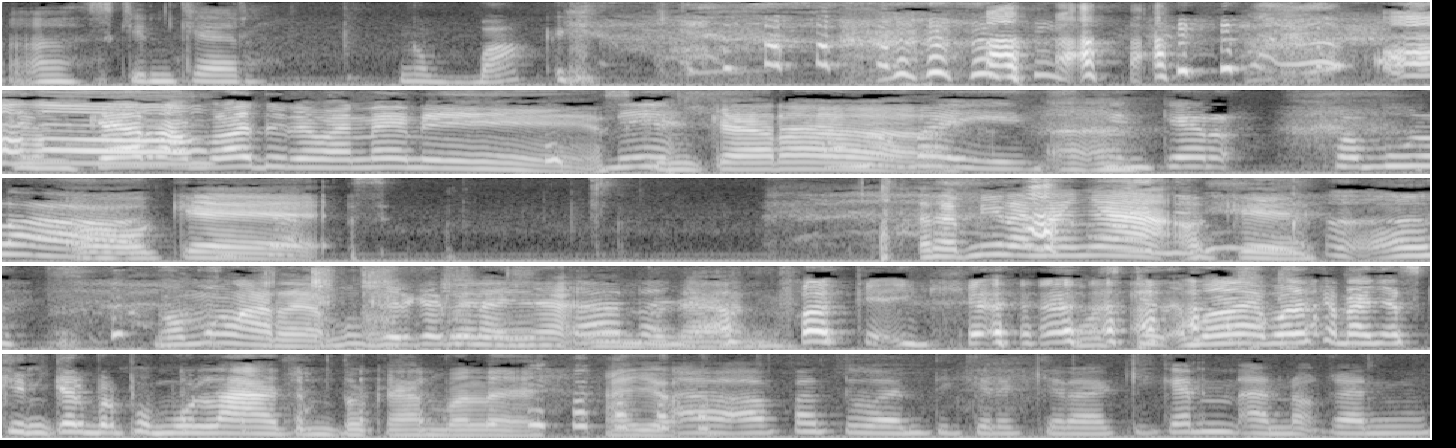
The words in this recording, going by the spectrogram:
Ah, skincare ngebak Skincare mulai dari mana nih? Skincare. anak baik skincare pemula Oke. Rep nih namanya, oke. Ngomong lah Rep, mau jadi kami nanya, Tahu gitu nanya kan. apa kayak gitu skin- boleh boleh kan nanya skincare berpemula, gitu kan, boleh. Ayo. Apa tuh anti kira-kira Ki kan anak kan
